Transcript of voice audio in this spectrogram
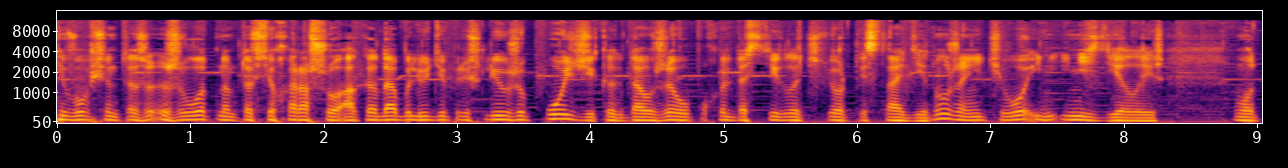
и, в общем-то, животным-то все хорошо. А когда бы люди пришли уже позже, когда уже опухоль достигла четвертой стадии, ну, уже ничего и, и не сделаешь. Вот,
